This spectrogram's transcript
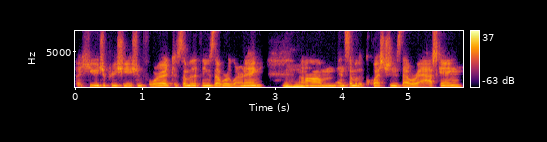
a huge appreciation for it because some of the things that we're learning mm-hmm. um, and some of the questions that we're asking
